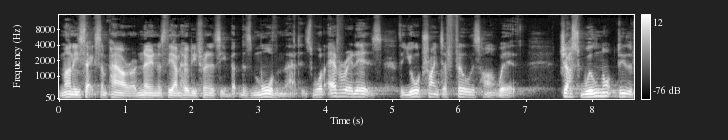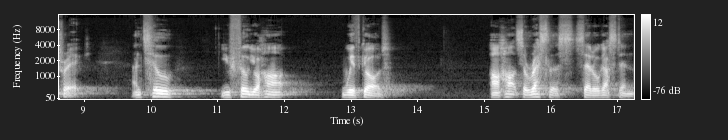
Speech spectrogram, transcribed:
Money, sex, and power are known as the unholy trinity, but there's more than that. It's whatever it is that you're trying to fill this heart with, just will not do the trick until you fill your heart with God. Our hearts are restless, said Augustine,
